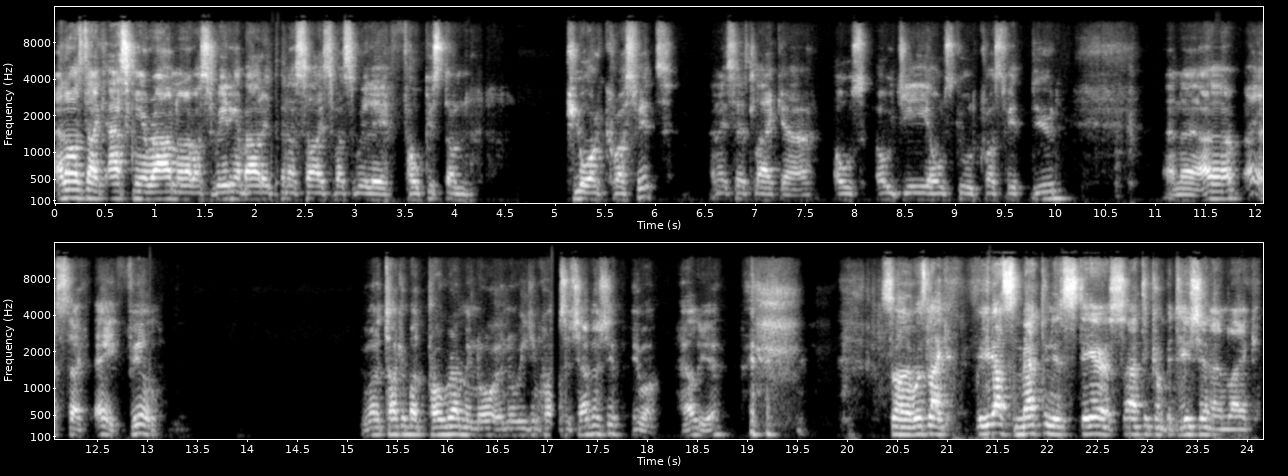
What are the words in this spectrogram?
And I was like asking around, and I was reading about it, and I saw it was really focused on pure CrossFit, and it says like uh, OG, old school CrossFit dude. And uh, I, I just like, hey, Phil, you want to talk about programming Nor- Norwegian CrossFit Championship? He went, hell yeah. so it was like we just met in the stairs at the competition, and like,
